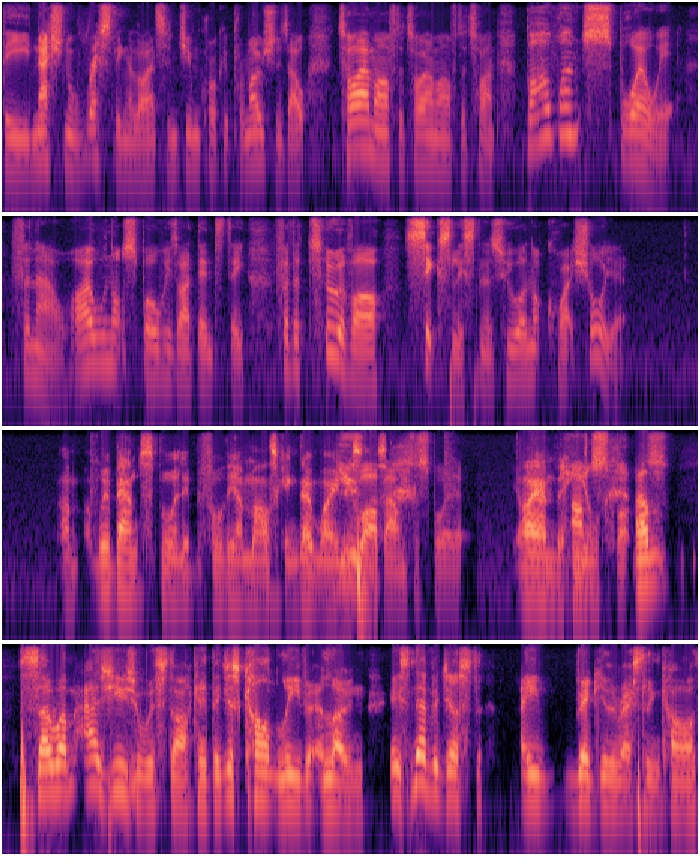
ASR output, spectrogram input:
the National Wrestling Alliance and Jim Crockett Promotions out time after time after time. But I won't spoil it for now. I will not spoil his identity for the two of our six listeners who are not quite sure yet. Um, we're bound to spoil it before the unmasking. Don't worry. You are bound to spoil it. I am the I'm heel. spotless. Um, So, um, as usual with Starcade, they just can't leave it alone. It's never just a regular wrestling card.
